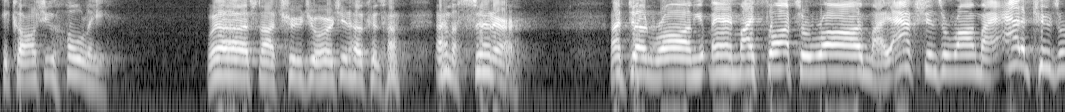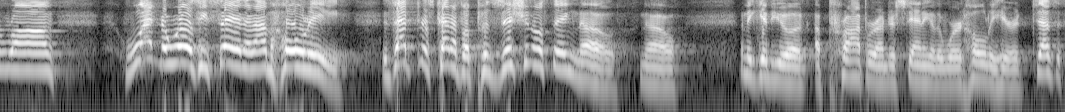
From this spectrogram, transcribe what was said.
He calls you holy. Well, that's not true, George, you know, because I'm, I'm a sinner. I've done wrong. Man, my thoughts are wrong. My actions are wrong. My attitudes are wrong. What in the world is he saying that I'm holy? Is that just kind of a positional thing? No, no. Let me give you a, a, proper understanding of the word holy here. It doesn't,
